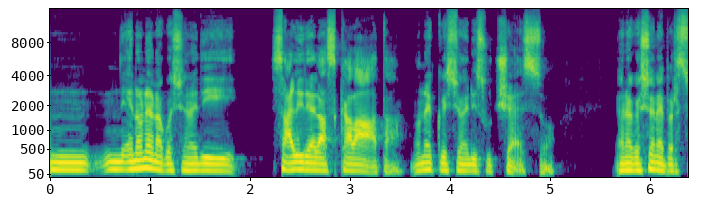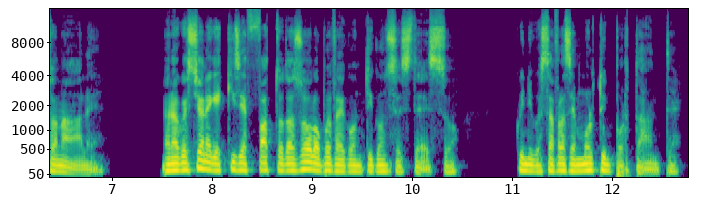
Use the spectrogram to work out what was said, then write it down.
Mm, e non è una questione di salire la scalata, non è questione di successo, è una questione personale. È una questione che chi si è fatto da solo poi fa i conti con se stesso. Quindi questa frase è molto importante.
